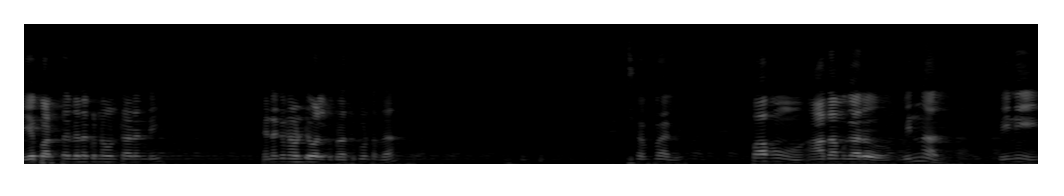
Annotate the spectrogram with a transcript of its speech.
ఏ భర్త వినకుండా ఉంటాడండి? వినకుండా ఉంటే వాళ్ళకి బ్రతుకుంటుందా చెప్పాలి. పాపం ఆదాము గారు విన్నారు. విని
